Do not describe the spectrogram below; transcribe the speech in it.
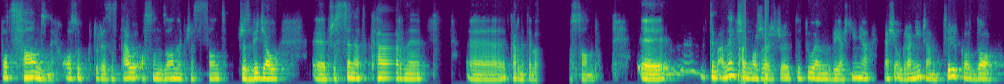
podsądnych, osób, które zostały osądzone przez sąd, przez wydział, e, przez senat karny, e, karny tego sądu. E, w tym aneksie może tytułem wyjaśnienia, ja się ograniczam tylko do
